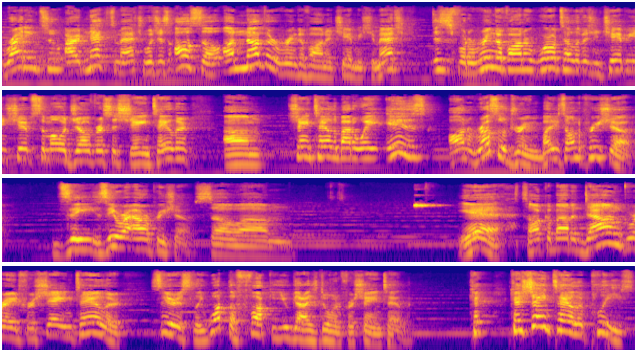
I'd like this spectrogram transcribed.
right into our next match, which is also another Ring of Honor Championship match. This is for the Ring of Honor World Television Championship, Samoa Joe versus Shane Taylor. Um, Shane Taylor, by the way, is on Wrestle Dream, but he's on the pre-show, the zero-hour pre-show. So, um, yeah, talk about a downgrade for Shane Taylor. Seriously, what the fuck are you guys doing for Shane Taylor? Can, can Shane Taylor please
